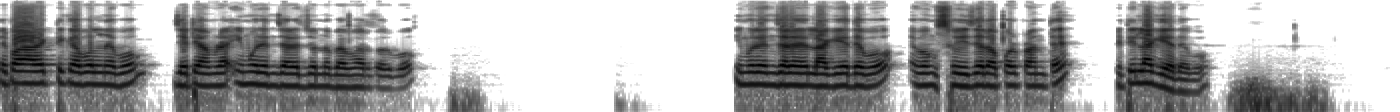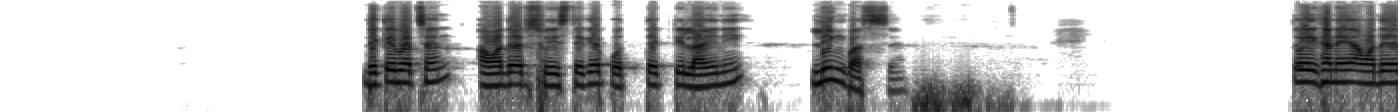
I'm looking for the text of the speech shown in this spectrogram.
এরপর আরেকটি কেবল নেব, যেটি আমরা ইমো রেঞ্জারের জন্য ব্যবহার করব। ইমো রেঞ্জারে লাগিয়ে দেব এবং সুইচের অপর প্রান্তে এটি লাগিয়ে দেব। দেখতেই পাচ্ছেন, আমাদের সুইচ থেকে প্রত্যেকটি লাইনই লিঙ্ক পাচ্ছে। তো এখানে আমাদের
